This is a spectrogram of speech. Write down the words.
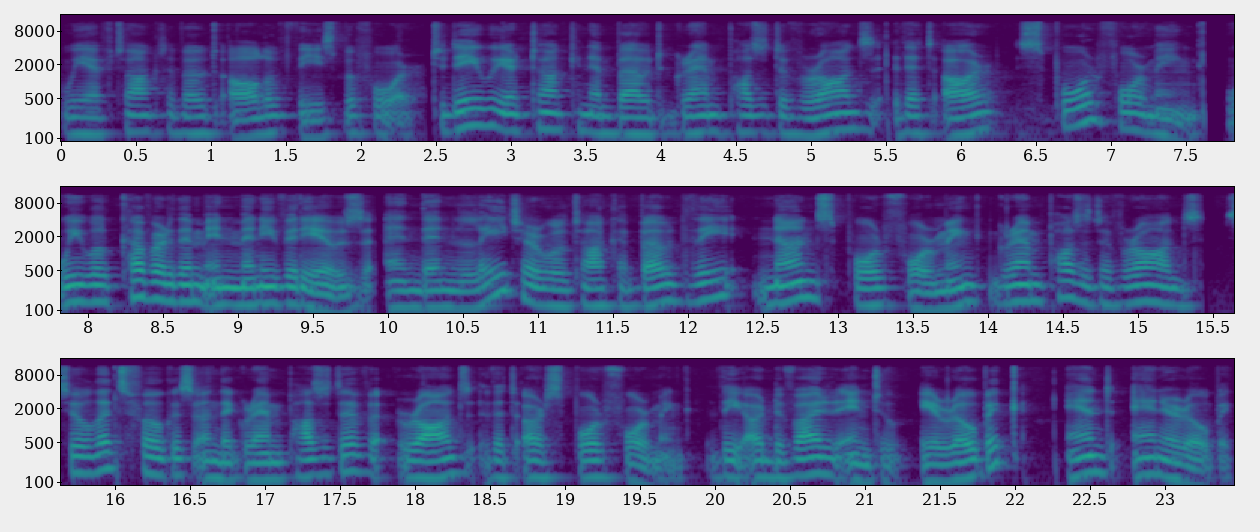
we have talked about all of these before. Today we are talking about gram-positive rods that are spore-forming. We will cover them in many videos and then later we'll talk about the non-spore forming gram-positive rods. So let's focus on the gram-positive rods that are spore forming. They are divided into aerobic, and anaerobic,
